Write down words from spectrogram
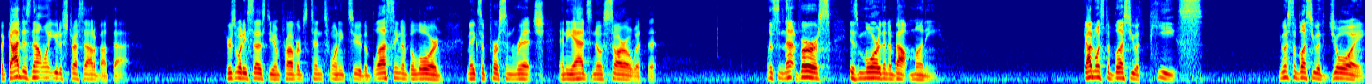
But God does not want you to stress out about that. Here's what he says to you in Proverbs 10:22. The blessing of the Lord makes a person rich, and he adds no sorrow with it. Listen, that verse is more than about money. God wants to bless you with peace. He wants to bless you with joy.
